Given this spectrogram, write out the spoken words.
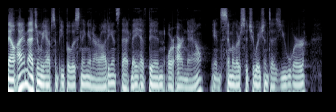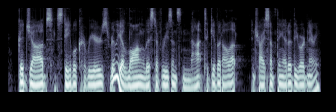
Now, I imagine we have some people listening in our audience that may have been or are now in similar situations as you were good jobs, stable careers, really a long list of reasons not to give it all up and try something out of the ordinary.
